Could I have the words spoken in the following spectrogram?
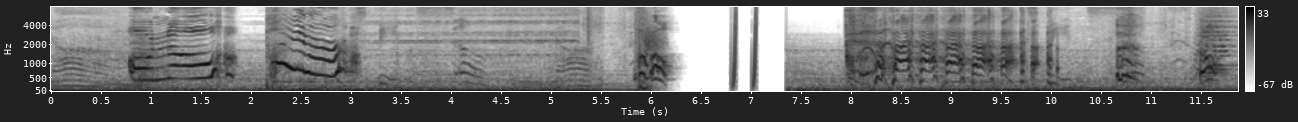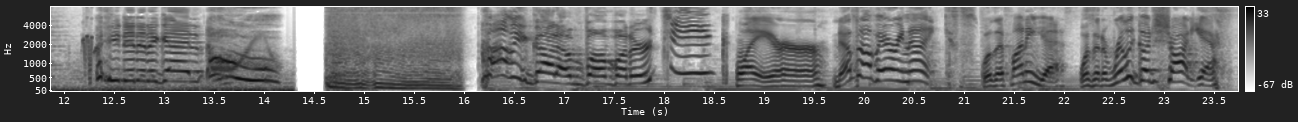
numb. Oh no! Did it again. Mommy got a bump on her cheek. Player. That's not very nice. Was it funny? Yes. Was it a really good shot? Yes.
